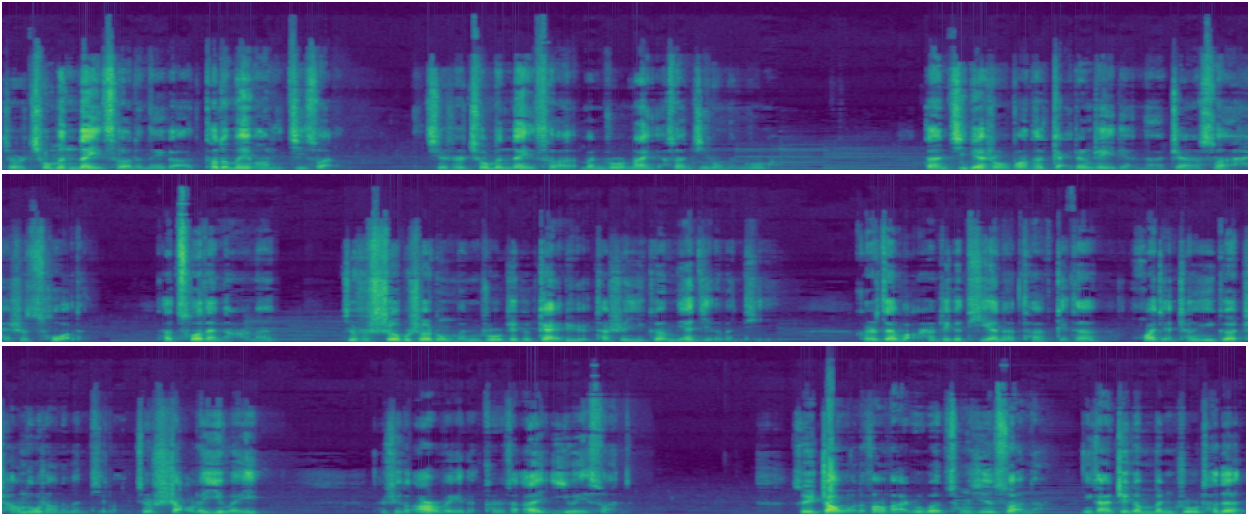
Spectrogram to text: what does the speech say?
就是球门内侧的那个他都没往里计算。其实球门内侧门柱那也算击中门柱嘛，但即便是我帮他改正这一点呢，这样算还是错的。他错在哪儿呢？就是射不射中门柱这个概率，它是一个面积的问题。可是，在网上这个贴呢，他给它化简成一个长度上的问题了，就是少了一维。它是一个二维的，可是它按一维算的。所以照我的方法，如果重新算呢，你看这个门柱它的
